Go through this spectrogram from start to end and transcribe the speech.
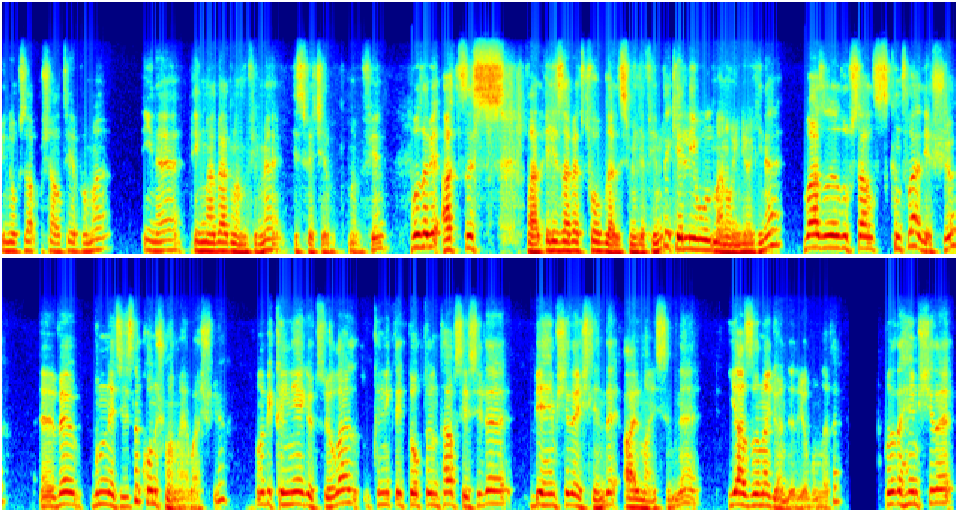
1966 yapımı yine Ingmar Bergman'ın filmi. İsveç yapımı bir film. Burada bir aktris var. Elizabeth Fogler ismiyle filmde. Kelly Woolman oynuyor yine. Bazı ruhsal sıkıntılar yaşıyor. Ee, ve bunun neticesinde konuşmamaya başlıyor. Onu bir kliniğe götürüyorlar. Klinikteki doktorun tavsiyesiyle bir hemşire eşliğinde Alma isimli yazlığına gönderiyor bunları. Burada da hemşire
